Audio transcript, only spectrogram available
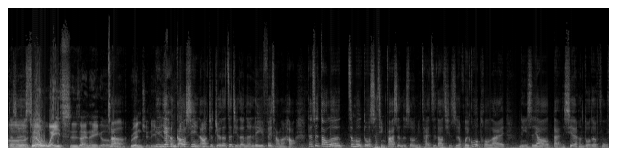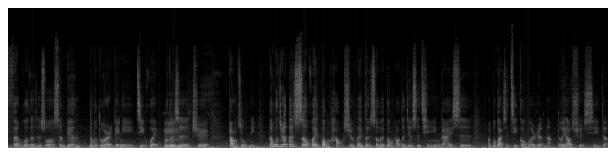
就是就要维持在那个 range 里也很高兴，然后就觉得自己的能力非常的好。但是到了这么多事情发生的时候，你才知道，其实回过头来你是要感谢很多的福分，或者是说身边那么多人给你机会，或者是去。帮助你，那我觉得跟社会共好，学会跟社会共好这件事情，应该是啊，不管是机构或人呢、啊，都要学习的。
